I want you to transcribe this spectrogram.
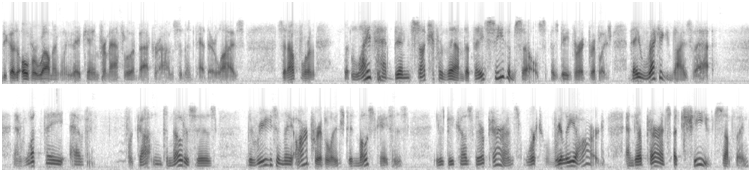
because overwhelmingly they came from affluent backgrounds and had had their lives set out for them. But life had been such for them that they see themselves as being very privileged. They recognize that. And what they have forgotten to notice is the reason they are privileged in most cases is because their parents worked really hard and their parents achieved something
